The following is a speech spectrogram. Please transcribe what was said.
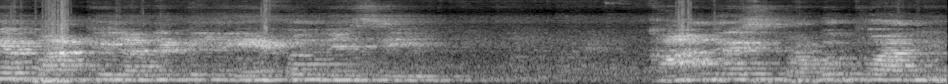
ప్రాంతీయ పార్టీలన్నింటినీ ఏకం చేసి కాంగ్రెస్ ప్రభుత్వాన్ని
